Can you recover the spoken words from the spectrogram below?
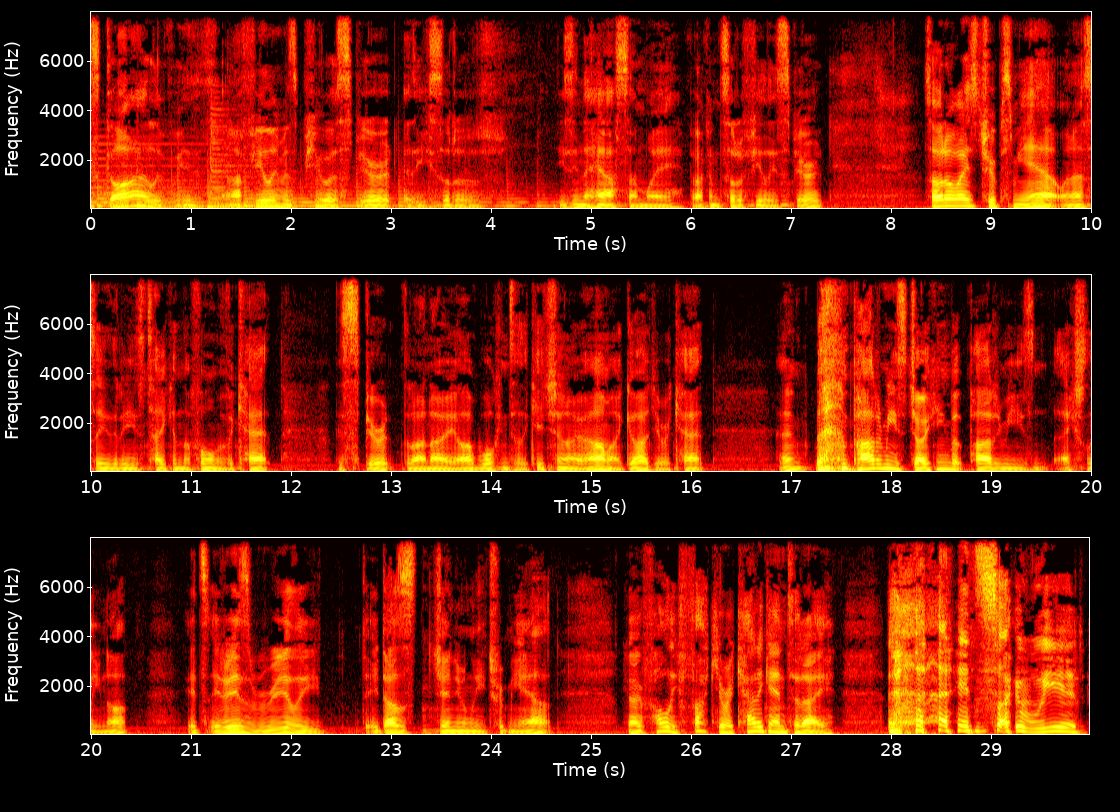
this guy I live with, and I feel him as pure spirit as he sort of he's in the house somewhere, but I can sort of feel his spirit. So it always trips me out when I see that he's taken the form of a cat. This spirit that I know, I walk into the kitchen, I go, "Oh my god, you're a cat," and part of me is joking, but part of me is actually not. It's it is really it does genuinely trip me out. I go, holy fuck, you're a cat again today. it's so weird.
